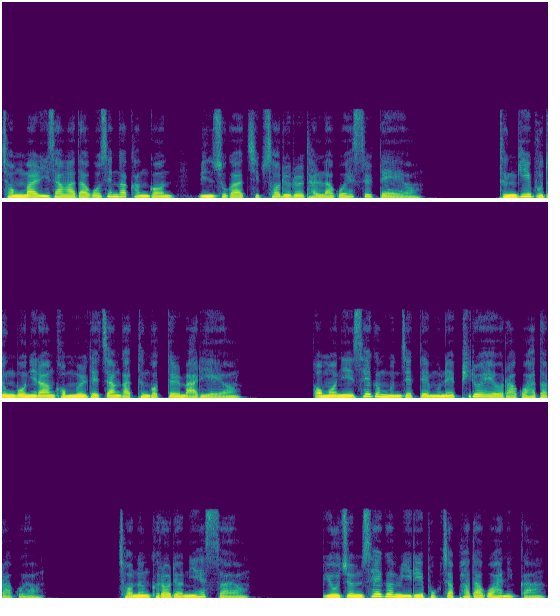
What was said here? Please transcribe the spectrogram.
정말 이상하다고 생각한 건 민수가 집 서류를 달라고 했을 때예요. 등기부등본이랑 건물 대장 같은 것들 말이에요. 어머니 세금 문제 때문에 필요해요 라고 하더라고요. 저는 그러려니 했어요. 요즘 세금 일이 복잡하다고 하니까.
